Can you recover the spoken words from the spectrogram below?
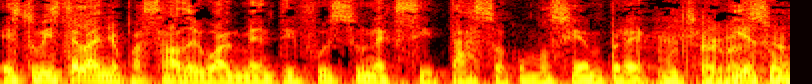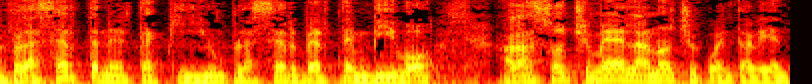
estuviste el año pasado igualmente y fuiste un exitazo, como siempre. Muchas Y es un gracias. placer tenerte aquí y un placer verte en vivo. A las ocho y media de la noche, cuenta bien,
